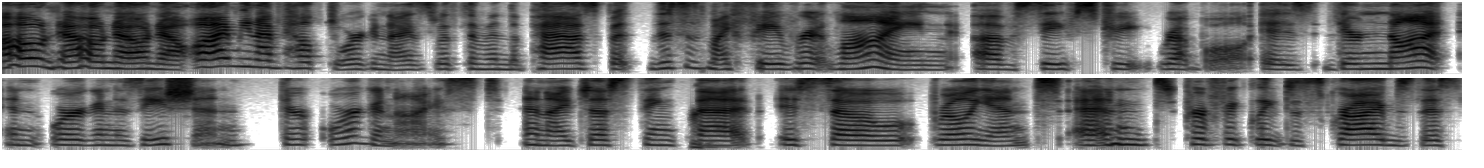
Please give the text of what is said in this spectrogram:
Oh, no, no, no. I mean, I've helped organize with them in the past, but this is my favorite line of Safe Street Rebel is they're not an organization, they're organized. And I just think mm. that is so brilliant and perfectly describes this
